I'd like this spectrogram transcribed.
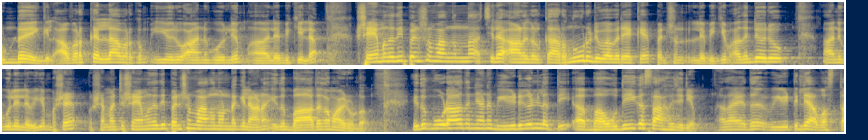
ഉണ്ട് എങ്കിൽ അവർക്കെല്ലാവർക്കും ഈ ഒരു ആനുകൂല്യം ലഭിക്കില്ല. ക്ഷേമനിധി പെൻഷൻ വാങ്ങുന്ന ചില ആളുകൾക്ക് അറുന്നൂറ് രൂപ വരെയൊക്കെ പെൻഷൻ ലഭിക്കും. അതിന്റെ ഒരു ആനുകൂല്യം ലഭിക്കും. പക്ഷേ മറ്റ് ക്ഷേമനിധി പെൻഷൻ വാങ്ങുന്നുണ്ടെങ്കിലാണ് ഇത് ബാധകമായിട്ടുള്ളത് ഇത് കൂടാതെ തന്നെയാണ് വീടുകളിലെത്തി ഭൗതിക സാഹചര്യം. അതായത് വീട്ടിലെ അവസ്ഥ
